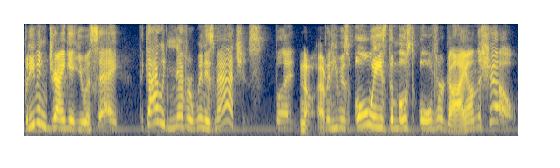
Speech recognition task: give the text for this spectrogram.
But even Dragon Gate USA, the guy would never win his matches, but no, ever. but he was always the most over guy on the show.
